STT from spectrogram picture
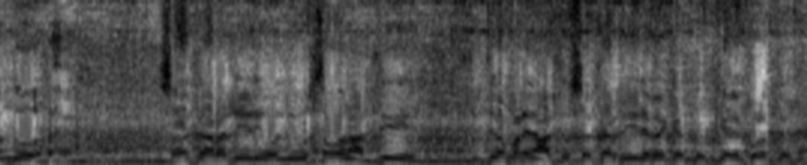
ಒಂದು ಸಹಕಾರ ನೀಡಿ, ಒಂದು ಉತ್ಸವವನ್ನು ಅತಿ ವಿಜೃಂಭಣೆಯನ್ನು ಆತು ಸಹಕಾರ ನೀಡಬೇಕೆಂದು ಕೇಳಿಕೊಳ್ಳುತ್ತೇನೆ.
